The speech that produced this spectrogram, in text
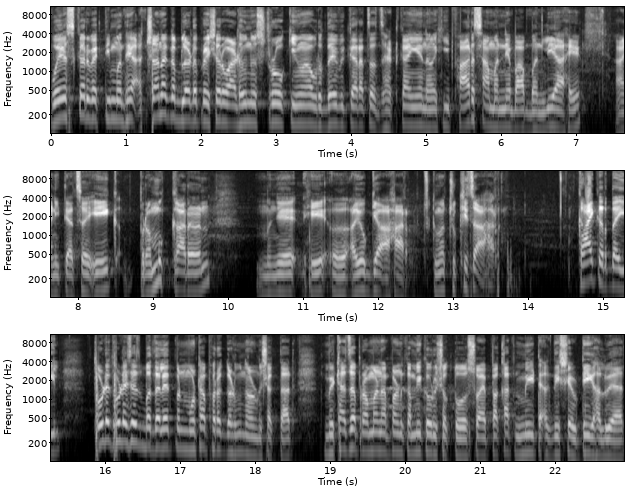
वयस्कर व्यक्तीमध्ये अचानक ब्लड प्रेशर वाढून स्ट्रोक किंवा हृदयविकाराचा झटका येणं ही फार सामान्य बाब बनली आहे. आणि त्याचं एक प्रमुख कारण म्हणजे हे अयोग्य आहार किंवा चुकीचा आहार. काय करता येईल? थोडे थोडेसेच बदल आहेत पण मोठा फरक घडवून आणू शकतात. मिठाचं प्रमाण आपण कमी करू शकतो. स्वयंपाकात मीठ अगदी शेवटी घालूयात.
